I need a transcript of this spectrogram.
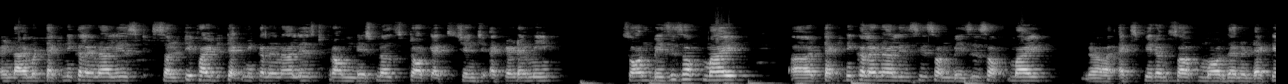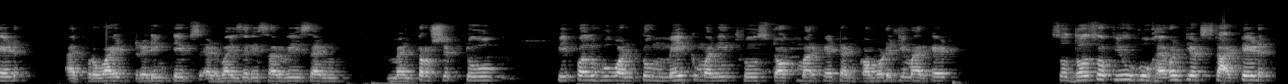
and I'm a technical analyst, certified technical analyst from National Stock Exchange Academy. So on basis of my uh, technical analysis, on basis of my uh, experience of more than a decade, I provide trading tips, advisory service and mentorship to people who want to make money through stock market and commodity market. So those of you who haven't yet started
